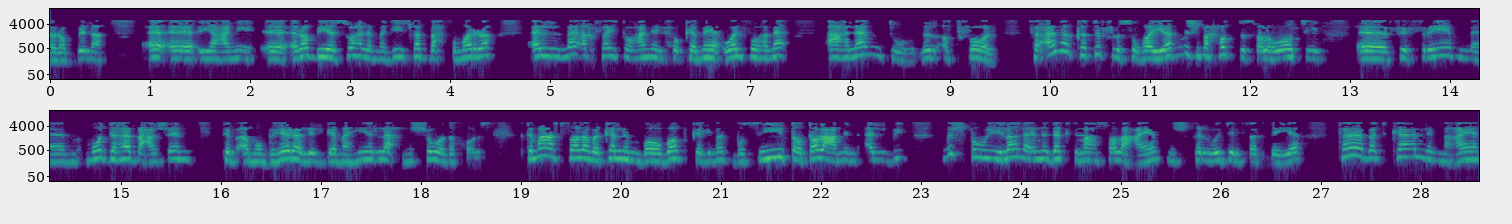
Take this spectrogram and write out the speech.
لربنا. آآ يعني آآ رب يسوع لما جه يسبح في مرة قال ما أخفيت عن الحكماء والفهماء اعلنته للأطفال. فأنا كطفل صغير مش بحط صلواتي آه، في فريم آه، مذهب عشان تبقى مبهرة للجماهير. لا مش هو ده خالص. اجتماع الصلاة بكلم بابا بكلمات بسيطة طالعة من قلبي مش طويلة لأن ده اجتماع صلاة عام مش خلوتي الفردية. فبتكلم معاه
